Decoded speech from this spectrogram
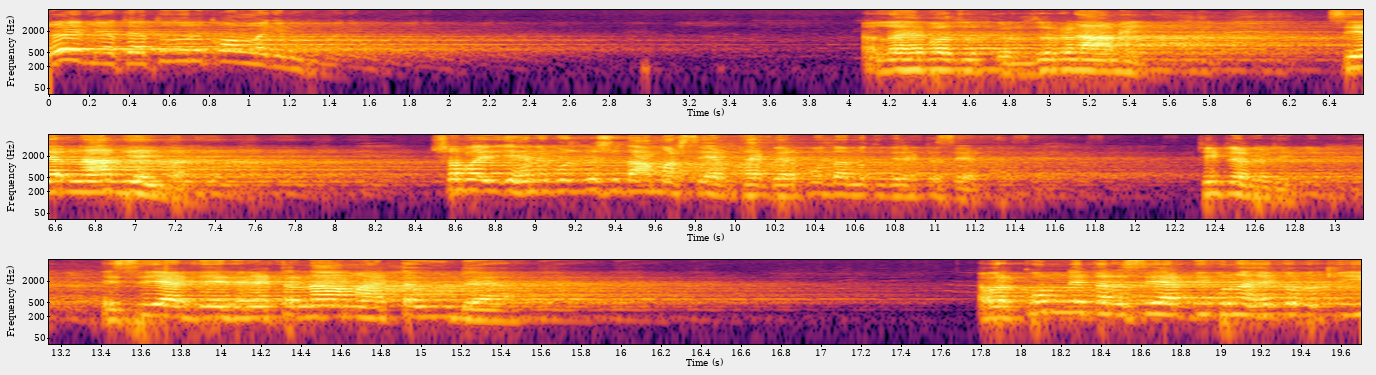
এই এত জোরে কম লাগে নাকি? আল্লাহ হেফাজত করুন জোরে না আমি চেয়ার না দিয়েই পারে সবাই এখানে বসবে শুধু আমার চেয়ার থাকবে আর প্রধানমন্ত্রীদের একটা চেয়ার থাকবে। ঠিক না এই চেয়ার দিয়ে দেন একটা নাম আর একটা উডা আবার কোন নেতার চেয়ার দিব না, হে কবে কি?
